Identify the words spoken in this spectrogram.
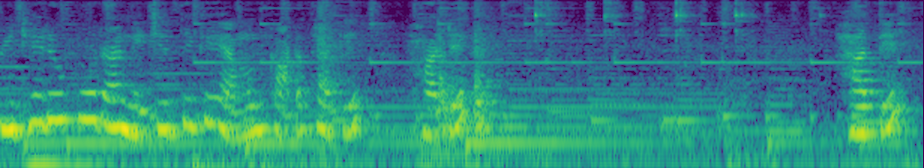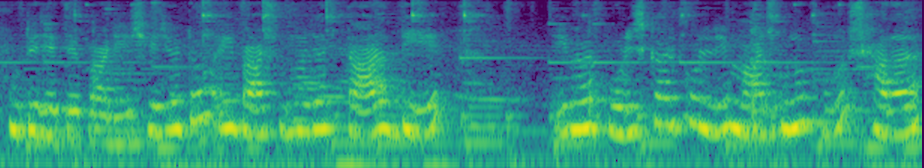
পিঠের উপর আর নিচের দিকে এমন কাঁটা থাকে, হাটে হাতে ফুটে যেতে পারে। সেজন্য এই বাসন মাজার তার দিয়ে এভাবে পরিষ্কার করলে মাছগুলো পুরো সাদা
